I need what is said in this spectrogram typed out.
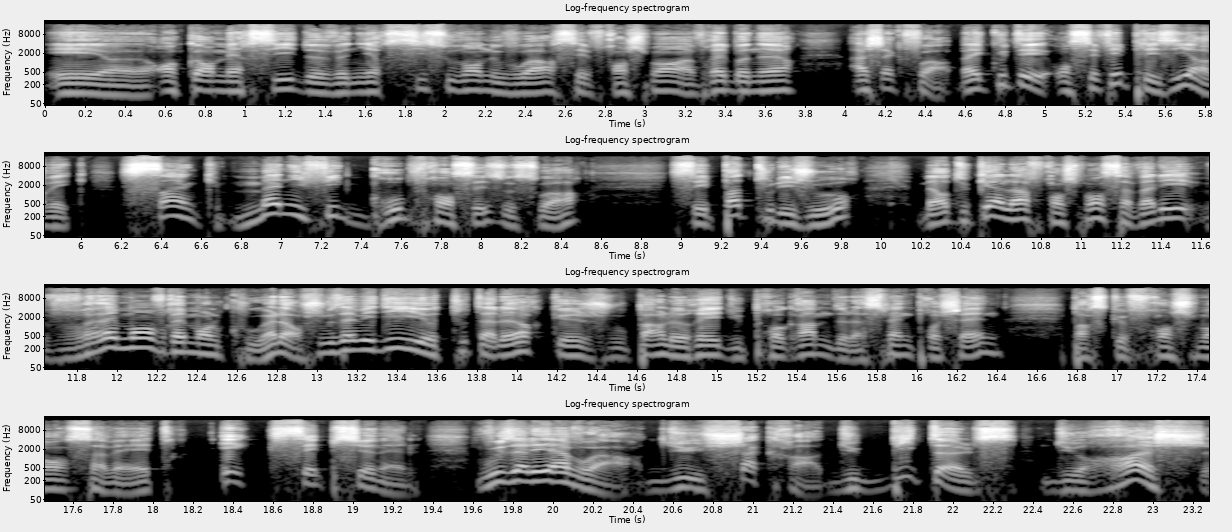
Et euh, encore merci de venir si souvent nous voir. C'est franchement un vrai bonheur à chaque fois. Bah écoutez, on s'est fait plaisir avec cinq magnifiques groupes français ce soir. C'est pas tous les jours, mais en tout cas là, franchement, ça valait vraiment vraiment le coup. Alors, je vous avais dit euh, tout à l'heure que je vous parlerai du programme de la semaine prochaine parce que franchement, ça va être exceptionnel. Vous allez avoir du Chakra, du Beatles, du Rush,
